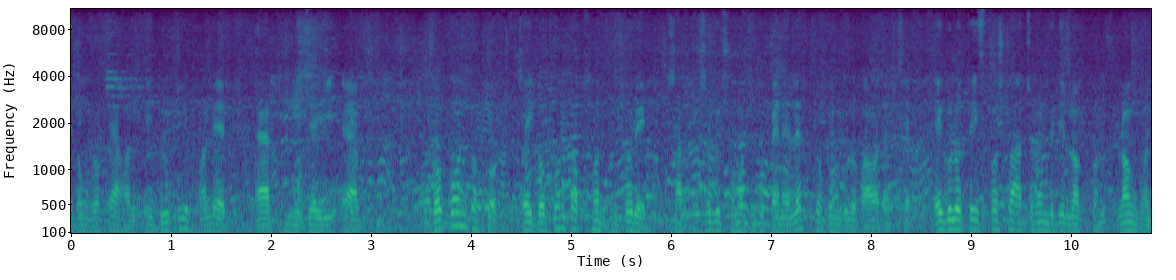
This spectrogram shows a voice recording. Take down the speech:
এবং রোকেয়া হল, এই দুটি হলের আহ, যেই গোপন কক্ষ সেই গোপন কক্ষর ভিতরে স্বাস্থ্যসেবীর সমর্থিত প্যানেলের টোকেনগুলো পাওয়া যাচ্ছে। এগুলোতে স্পষ্ট আচরণবিধির লক্ষণ লঙ্ঘন।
